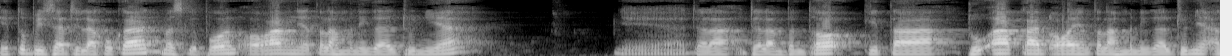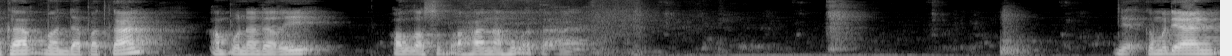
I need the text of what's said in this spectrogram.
itu bisa dilakukan meskipun orangnya telah meninggal dunia. Ya, dalam dalam bentuk kita doakan orang yang telah meninggal dunia agar mendapatkan ampunan dari Allah Subhanahu wa taala. Ya, kemudian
